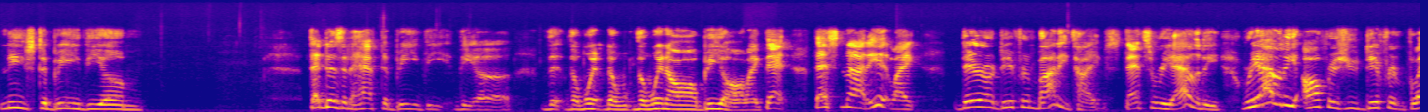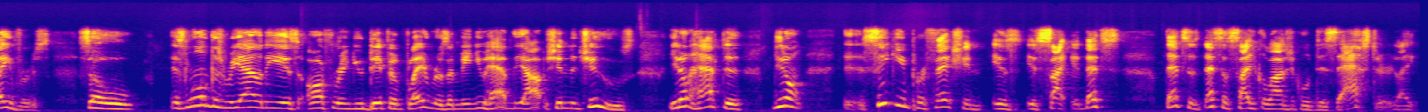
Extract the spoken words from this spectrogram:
needs to be the um. That doesn't have to be the the uh the the win the the win all be all like that. That's not it. Like there are different body types. That's reality. Reality offers you different flavors. So as long as reality is offering you different flavors, I mean, you have the option to choose. You don't have to. You don't. Seeking perfection is is that's that's a that's a psychological disaster. Like,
